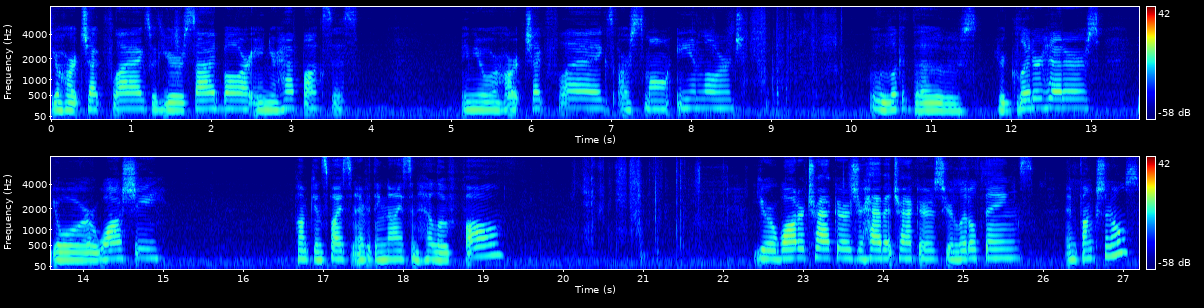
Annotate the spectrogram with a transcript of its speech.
Your heart check flags with your sidebar and your half boxes. And your heart check flags are small and large. Ooh, look at those. Your glitter headers, your washi, pumpkin spice and everything nice, and hello fall your water trackers, your habit trackers, your little things, and functionals.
